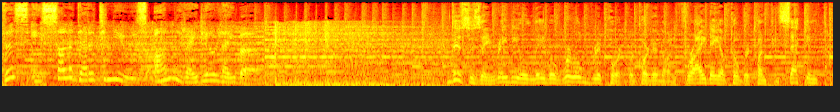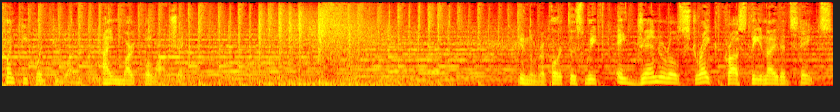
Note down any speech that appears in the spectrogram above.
This is Solidarity News on Radio Labor. This is a Radio Labor World Report recorded on Friday, October 22nd, 2021. I'm Mark Boulanger. In the report this week, a general strike across the United States,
